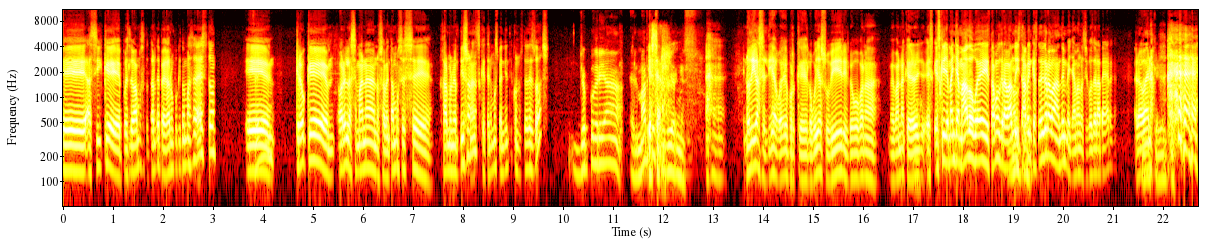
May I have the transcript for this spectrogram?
Eh, así que pues le vamos a tratar de pegar un poquito más a esto. Eh, -huh. Creo que ahora en la semana nos aventamos ese Harmony of Dissonance que tenemos pendiente con ustedes dos. Yo podría el martes yes, o el viernes. no digas el día, güey, porque lo voy a subir y luego van a me van a querer. Es, es que ya me han llamado, güey. Estamos grabando okay. y saben que estoy grabando y me llaman los hijos de la verga. Pero bueno. Okay, okay.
